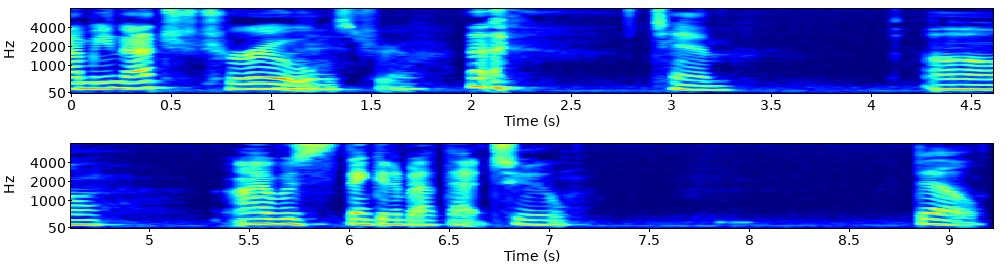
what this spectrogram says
I mean, that's true. That is true. Tim. Oh, I was thinking about that too. Bill.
